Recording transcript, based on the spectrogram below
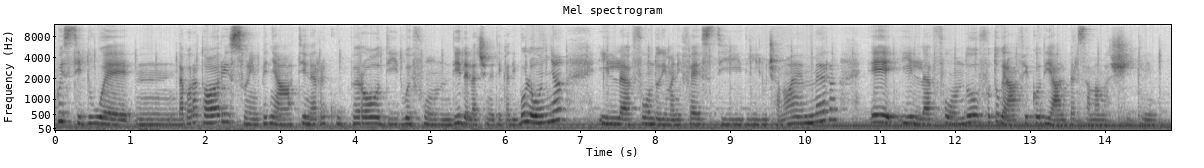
Questi due mh, laboratori sono impegnati nel recupero di due fondi della Cineteca di Bologna, il fondo di manifesti di Luciano Emmer e il fondo fotografico di Albert Samamashikli.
